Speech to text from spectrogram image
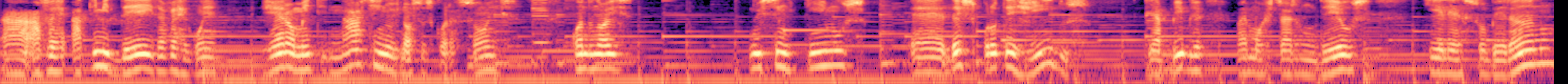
a, a, a timidez, a vergonha geralmente nascem nos nossos corações quando nós nos sentimos é, desprotegidos. E a Bíblia vai mostrar um Deus que ele é soberano.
